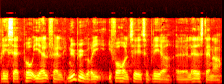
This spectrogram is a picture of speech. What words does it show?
blev sat på i hvert fald nybyggeri i forhold til at etablere øh, ladestander?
